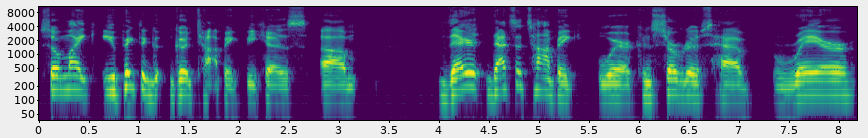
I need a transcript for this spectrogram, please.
So Mike, you picked a g- good topic because um, there that's a topic where conservatives have rare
